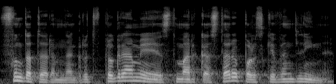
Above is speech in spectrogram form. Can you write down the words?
Fundatorem nagród w programie jest marka Staropolskie Wędliny.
